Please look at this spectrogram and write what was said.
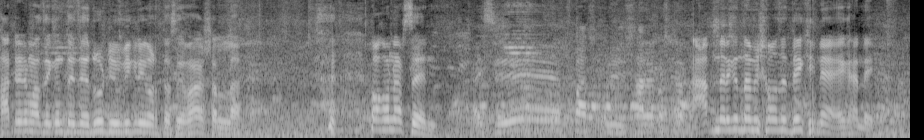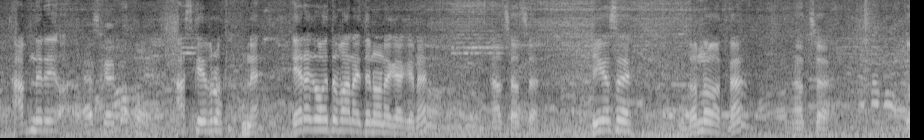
হাটের মাঝে কিন্তু এই যে রুটিও বিক্রি করতেছে মাশাল্লাহ কখন আসছেন? আপনার কিন্তু আমি সহজে দেখি না এখানে। আপনার আজকে প্রথম না? এর আগে হয়তো বানাইতেন অনেক আগে না? আচ্ছা আচ্ছা। ঠিক আছে। ধন্যবাদ হ্যাঁ? আচ্ছা। তো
